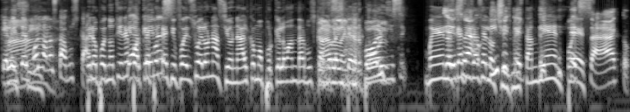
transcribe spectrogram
que la Ah. Interpol no lo está buscando. Pero pues no tiene que por qué, porque si fue en suelo nacional, como por qué lo van a andar buscando Claro, la la Interpol. Interpol. Dice- Bueno, es que así se hacen los dice chismes que- también, pues. Exacto.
